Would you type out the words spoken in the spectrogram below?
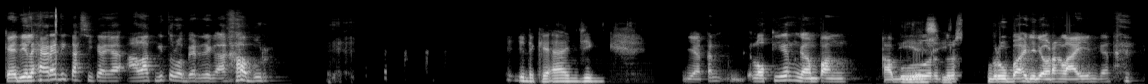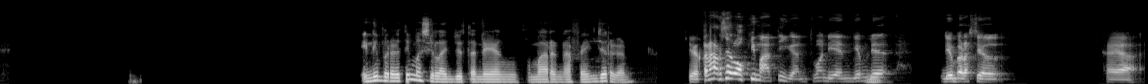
Kayak di lehernya dikasih kayak alat gitu loh biar dia nggak kabur. Jadi kayak anjing. Ya kan Loki kan gampang Iya kabur sih. terus berubah jadi orang lain kan. Ini berarti masih lanjutannya yang kemarin Avenger kan? Ya kan harusnya Loki mati kan, cuma di Endgame Hmm. dia dia berhasil kayak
